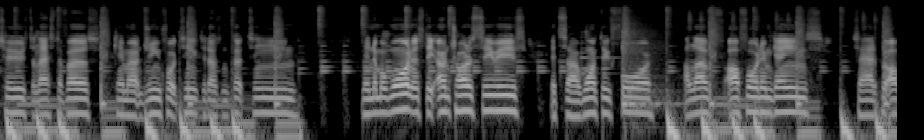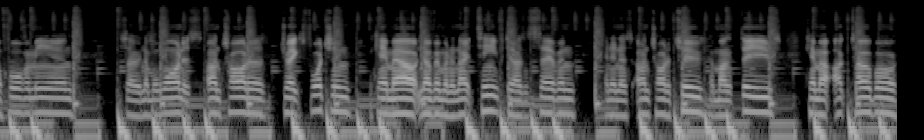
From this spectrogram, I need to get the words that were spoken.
two is The Last of Us. It came out June 14th, 2013. Then number one is the Uncharted series. It's uh, one through four. I love all four of them games, so I had to put all four of them in. So number one is Uncharted Drake's Fortune. It came out November the 19th, 2007. And then there's Uncharted 2 Among Thieves. Came out October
